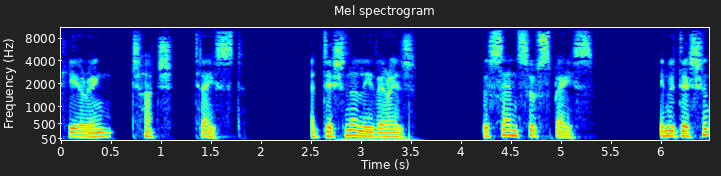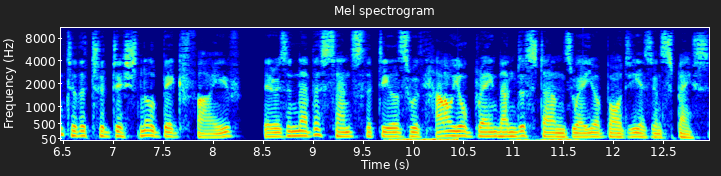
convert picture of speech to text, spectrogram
hearing, touch, taste. Additionally there is the sense of space. In addition to the traditional big five, there is another sense that deals with how your brain understands where your body is in space.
